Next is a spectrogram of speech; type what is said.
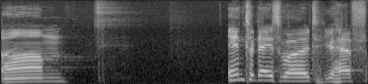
Um, in today's world, you have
